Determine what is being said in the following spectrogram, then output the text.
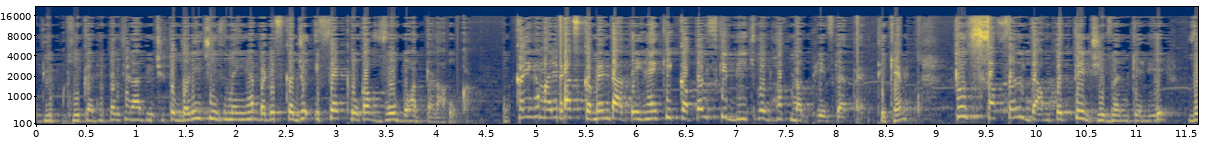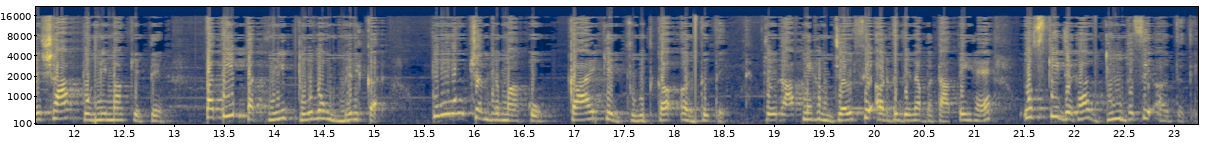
दीप घी का दीपक जला दीजिए तो बड़ी चीज़ नहीं है बट इसका जो इफ़ेक्ट होगा वो बहुत बड़ा होगा। कई हमारे पास कमेंट आते हैं कि कपल्स के बीच में बहुत मतभेद रहता है, ठीक है? तो सफल दाम्पत्य जीवन के लिए वैशाख पूर्णिमा के दिन पति पत्नी दोनों मिलकर पूर्ण चंद्रमा को गाय के दूध का अर्ध दें। जो रात में हम जल से अर्ध देना बताते हैं, उसकी जगह दूध से अर्ध दें।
